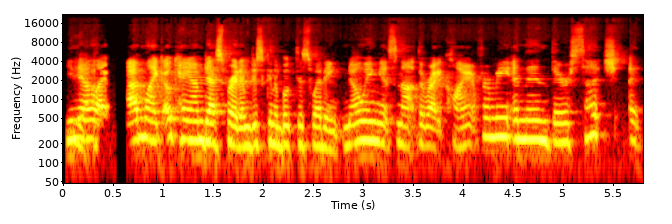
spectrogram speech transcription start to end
You know, yeah. like I'm like, okay, I'm desperate. I'm just going to book this wedding, knowing it's not the right client for me. And then there's such a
